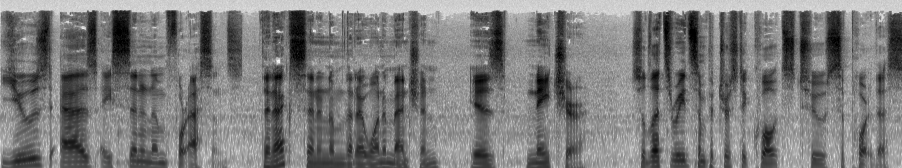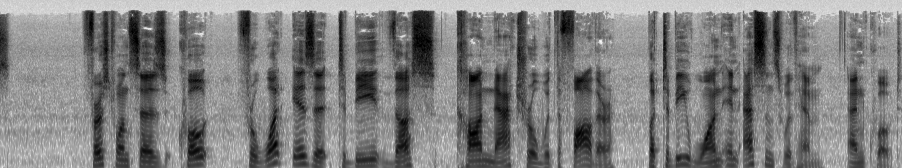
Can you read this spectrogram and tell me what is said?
used as a synonym for essence. The next synonym that I want to mention is nature. So let's read some patristic quotes to support this. First one says, quote, For what is it to be thus connatural with the Father, but to be one in essence with him? End quote.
